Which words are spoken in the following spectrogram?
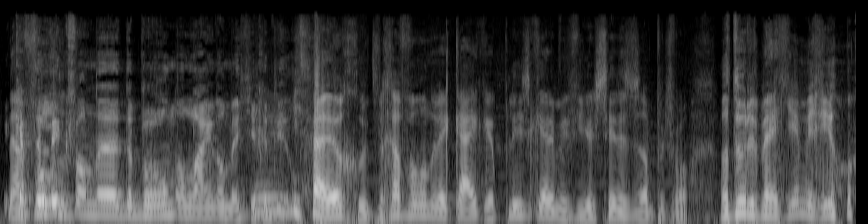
Ik Nou, heb de link van eh, de bron online al met je gedeeld. Ja, heel goed. We gaan volgende week kijken. Police Academy 4, Citizens on Patrol. Wat doet het met je, Michiel?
